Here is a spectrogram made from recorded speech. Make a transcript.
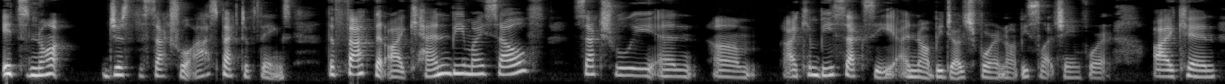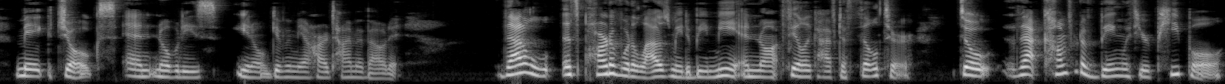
It's not just the sexual aspect of things. The fact that I can be myself sexually and um, I can be sexy and not be judged for it, not be slut shamed for it. I can make jokes and nobody's, you know, giving me a hard time about it. That'll, it's part of what allows me to be me and not feel like I have to filter. So that comfort of being with your people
